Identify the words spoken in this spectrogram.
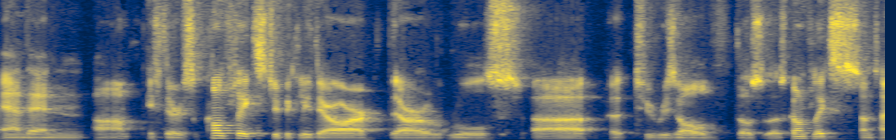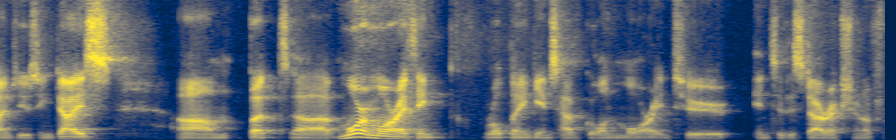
And then, um, if there's conflicts, typically there are there are rules uh, to resolve those those conflicts. Sometimes using dice, um, but uh, more and more, I think role playing games have gone more into into this direction of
